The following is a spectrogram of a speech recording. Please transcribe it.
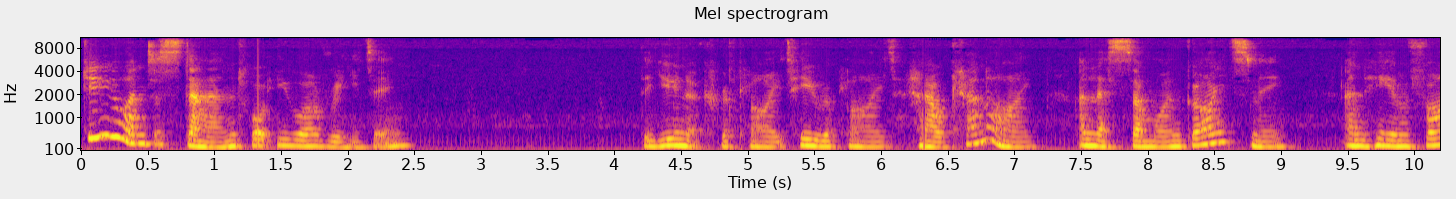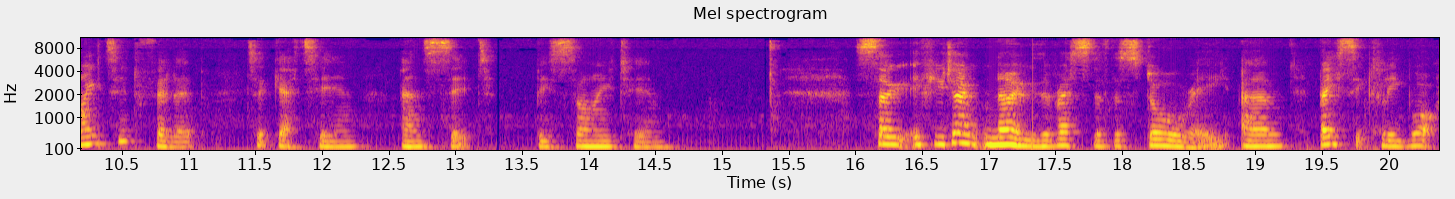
Do you understand what you are reading? The eunuch replied, He replied, How can I, unless someone guides me? And he invited Philip to get in and sit beside him. so, if you don't know the rest of the story, um, basically what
